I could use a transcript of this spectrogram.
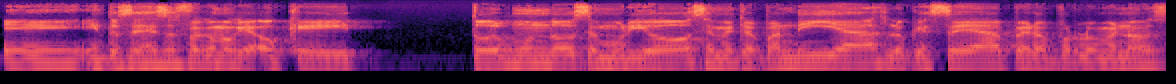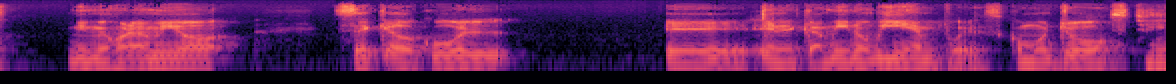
Eh, entonces eso fue como que, ok, todo el mundo se murió, se metió a pandillas, lo que sea, pero por lo menos mi mejor amigo se quedó cool eh, en el camino bien, pues, como yo. Sí,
